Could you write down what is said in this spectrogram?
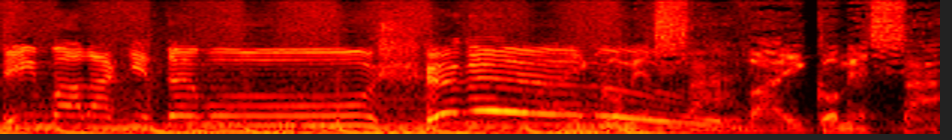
embala que estamos chegando. Vai começar, vai começar.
